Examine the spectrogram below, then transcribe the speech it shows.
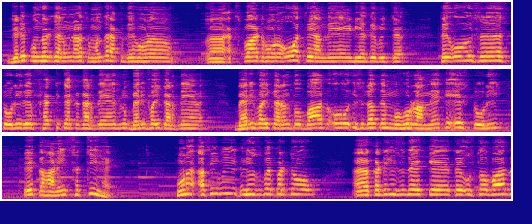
ਜਿਹੜੇ ਪੁਨਰ ਜਨਮ ਨਾਲ ਸੰਬੰਧ ਰੱਖਦੇ ਹੋਣ ਐਕਸਪਰਟ ਹੋਣ, ਉਹ ਇੱਥੇ ਆਉਂਦੇ ਆ ਇੰਡੀਆ ਦੇ ਵਿੱਚ ਤੇ ਉਹ ਇਸ ਸਟੋਰੀ ਦੇ ਫੈਕਟ ਚੈੱਕ ਕਰਦੇ ਆ, ਇਸ ਨੂੰ ਵੈਰੀਫਾਈ ਕਰਦੇ ਆ। ਵੈਰੀਫਾਈ ਕਰਨ ਤੋਂ ਬਾਅਦ ਉਹ ਇਸ ਗੱਲ ਤੇ ਮੋਹਰ ਲਾਉਂਦੇ ਆ ਕਿ ਇਹ ਸਟੋਰੀ ਇਹ ਕਹਾਣੀ ਸੱਚੀ ਹੈ। ਹੁਣ ਅਸੀਂ ਵੀ ਨਿਊਜ਼ਪੇਪਰ 'ਚੋਂ ਕਟਿੰਗਸ ਦੇਖ ਕੇ ਤੇ ਉਸ ਤੋਂ ਬਾਅਦ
